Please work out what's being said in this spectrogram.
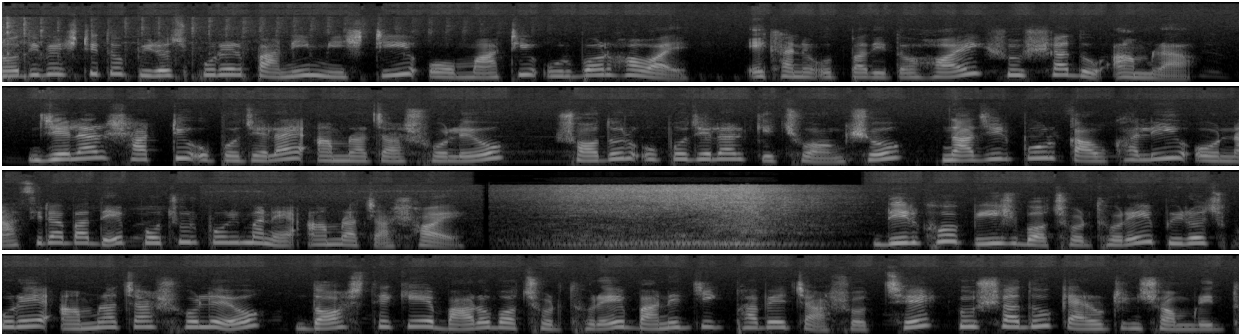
নদীবেষ্টিত পিরোজপুরের পানি মিষ্টি ও মাটি উর্বর হওয়ায় এখানে উৎপাদিত হয় সুস্বাদু আমড়া। জেলার ষাটটি উপজেলায় আমড়া চাষ হলেও সদর উপজেলার কিছু অংশ নাজিরপুর কাউখালী ও নাসিরাবাদে প্রচুর পরিমাণে আমড়া চাষ হয়। দীর্ঘ ২০ বছর ধরে পিরোজপুরে আমড়া চাষ হলেও দশ থেকে বারো বছর ধরে বাণিজ্যিকভাবে চাষ হচ্ছে সুস্বাদু ক্যারোটিন সমৃদ্ধ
